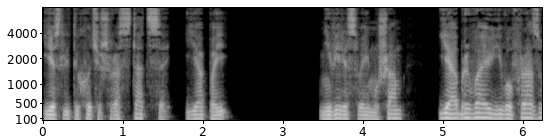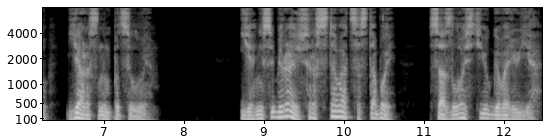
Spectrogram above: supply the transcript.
Если ты хочешь расстаться, я пой...» Не веря своим ушам, я обрываю его фразу яростным поцелуем. «Я не собираюсь расставаться с тобой», — со злостью говорю я.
